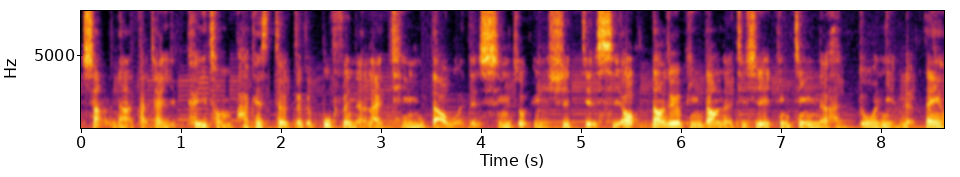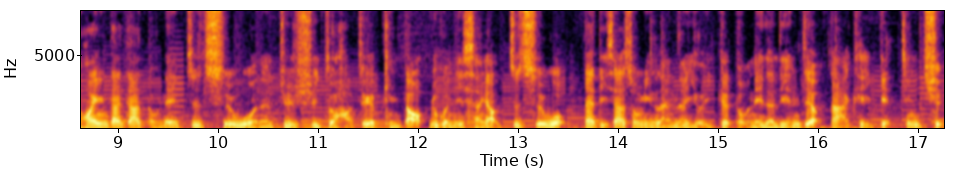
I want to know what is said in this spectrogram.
上。那大家也可以从 podcast 这个部分呢，来听到我的星座运势解析哦。那我这个频道呢，其实已经经营了很多年了。那也欢迎大家抖内支持我呢，继续做好这个频道。如果你想要支持我，那底下说明栏呢有一个抖内的连接，大家可以点进去。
